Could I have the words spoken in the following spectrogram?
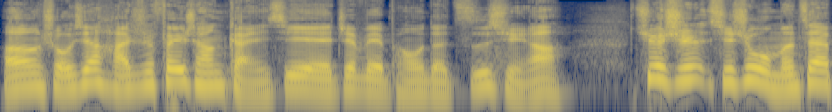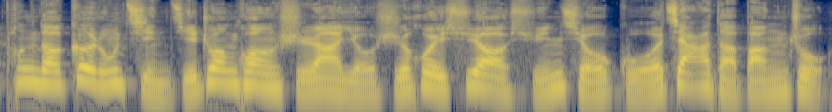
嗯，首先还是非常感谢这位朋友的咨询啊。确实，其实我们在碰到各种紧急状况时啊，有时会需要寻求国家的帮助。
